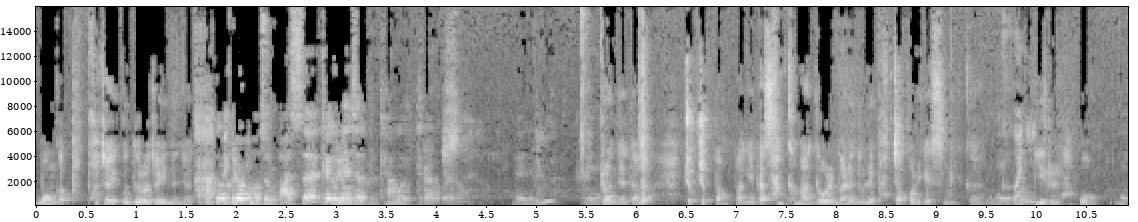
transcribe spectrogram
뭔가 푹 퍼져 있고 늘어져 있는 여자 가끔 그런 모습을 봤어요. 퇴근해서 그렇게 하고 있더라고요. 네. 네. 그런데다가 쭉쭉빵빵에다 상큼한 게 얼마나 눈에 반짝거리겠습니까 네. 이해를 하고 네.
